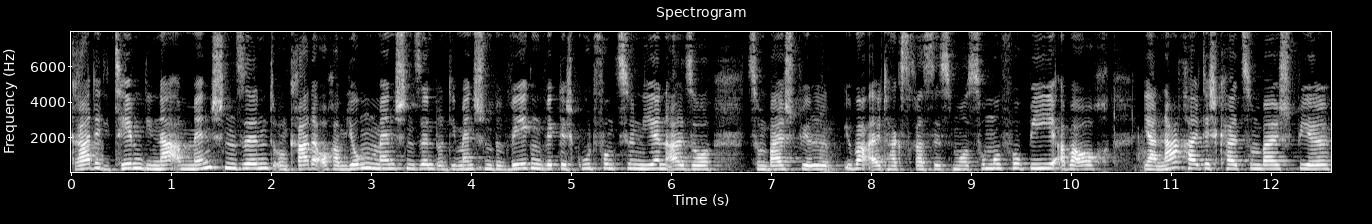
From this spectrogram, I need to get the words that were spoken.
gerade die Themen, die nah am Menschen sind und gerade auch am jungen Menschen sind und die Menschen bewegen, wirklich gut funktionieren. Also zum Beispiel über Alltagsrassismus, Homophobie, aber auch ja, Nachhaltigkeit zum Beispiel.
